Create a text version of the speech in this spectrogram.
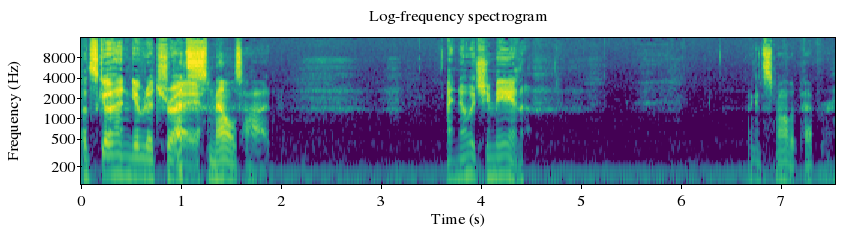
let's go ahead and give it a try. That smells hot. I know what you mean. I can smell the pepper.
